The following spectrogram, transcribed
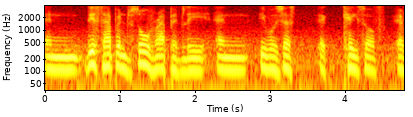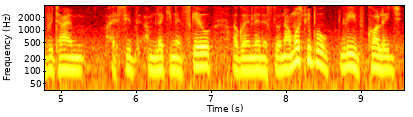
and this happened so rapidly, and it was just a case of every time I see I'm lacking a skill, I'm going to learn a skill. Now, most people leave college,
